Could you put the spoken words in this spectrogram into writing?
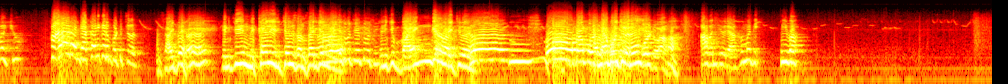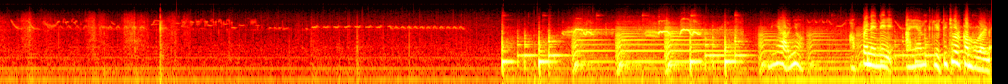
അയ്യോ ആരാണ് എന്റെ അക്കാനിക്കരം പൊട്ടിച്ചത്? സായിപ്പേ എനിക്ക് നിൽക്കാനും ഇരിക്കാനും സംസാരിക്കാൻ ആ, എന്ത് പറ്റി, എന്ത് പറ്റി? എനിക്ക് ഭയങ്കര വയറ്റ് വേദന. ഓ ഞാൻ പോയിട്ട് ഞാൻ പോയിട്ട് വരാം. പോയിട്ട് വാ. അവന്റെ ഒരു അഹമതി നീ വാ. നീ അറിഞ്ഞോ? അപ്പൻ എന്നെ അയാൾക്ക് കെട്ടിച്ചു കൊടുക്കാൻ പോവാണ്.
